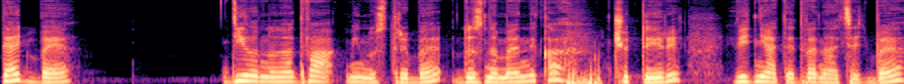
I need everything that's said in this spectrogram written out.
5b ділено на 2 мінус 3b до знаменника 4 відняти 12b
